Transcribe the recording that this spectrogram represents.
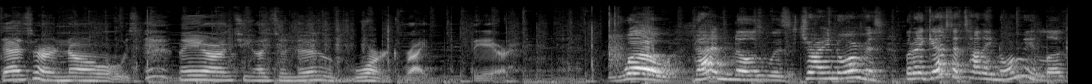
That's her nose. There, and she has a little wart right there. Whoa, that nose was ginormous, but I guess that's how they normally look.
